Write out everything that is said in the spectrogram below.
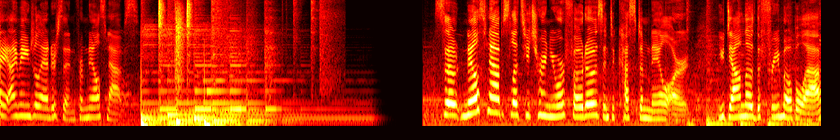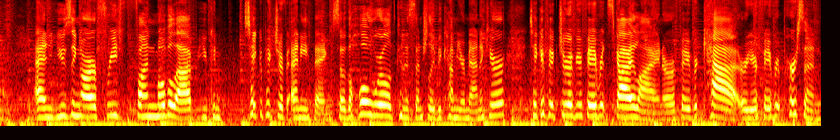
Hi, I'm Angel Anderson from Nail Snaps. So Nail Snaps lets you turn your photos into custom nail art. You download the free mobile app and using our free fun mobile app, you can take a picture of anything. So the whole world can essentially become your manicure. Take a picture of your favorite skyline or a favorite cat or your favorite person.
